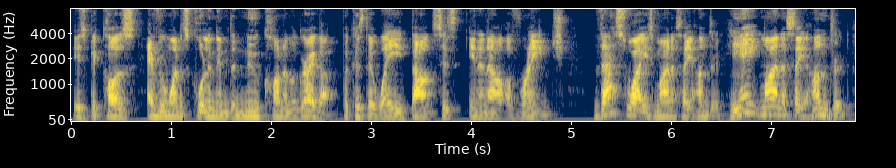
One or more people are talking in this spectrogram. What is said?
is because everyone is calling him the new Conor McGregor because the way he bounces in and out of range. That's why he's minus 800. He ain't minus 800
